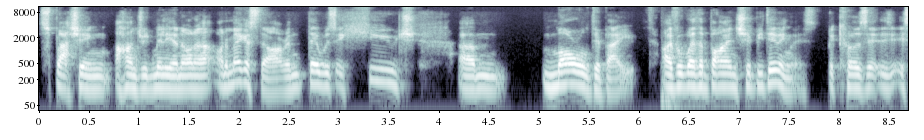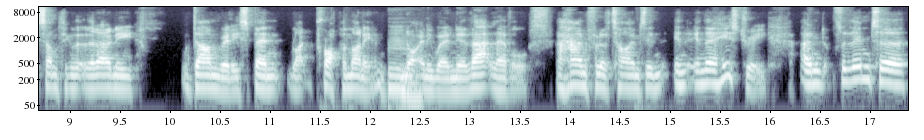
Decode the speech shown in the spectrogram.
splashing 100 million on a on a megastar. And there was a huge um, moral debate over whether Bayern should be doing this because it is something that they'd only done really spent like proper money and Hmm. not anywhere near that level a handful of times in, in in their history. And for them to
